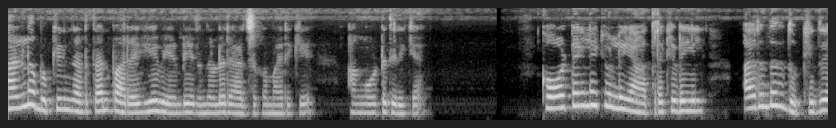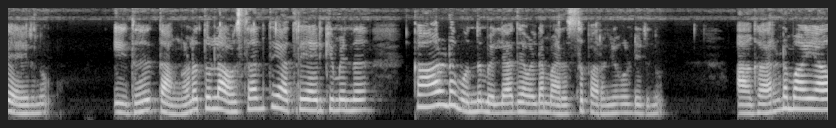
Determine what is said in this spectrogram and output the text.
കള്ള ബുക്കിംഗ് നടത്താൻ പറയുകയേ വേണ്ടിയിരുന്നുള്ളൂ രാജകുമാരിക്ക് അങ്ങോട്ട് തിരിക്കാൻ. കോട്ടയിലേക്കുള്ള യാത്രക്കിടയിൽ അരുന്ധതി ദുഃഖിതയായിരുന്നു. ഇത് തങ്ങളൊത്തുള്ള അവസാനത്തെ യാത്രയായിരിക്കുമെന്ന് കാരണമൊന്നുമില്ലാതെ അവളുടെ മനസ്സ് പറഞ്ഞുകൊണ്ടിരുന്നു. അകാരണമായ ആ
